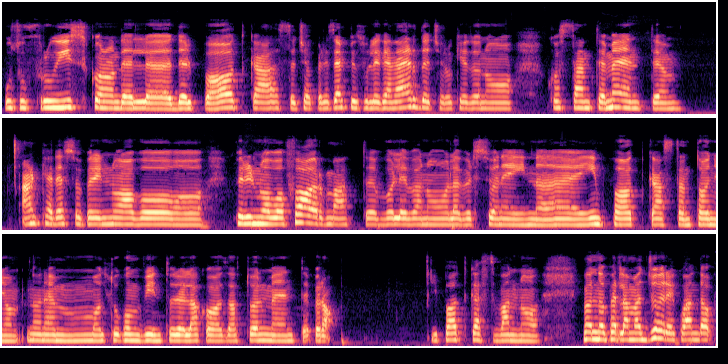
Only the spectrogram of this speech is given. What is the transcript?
usufruiscono del, del podcast, cioè per esempio sulle Nerd ce lo chiedono costantemente anche adesso per il nuovo, per il nuovo format volevano la versione in, in, podcast. Antonio non è molto convinto della cosa attualmente, però i podcast vanno, vanno per la maggiore quando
